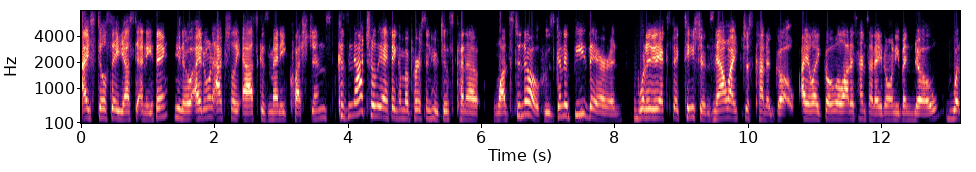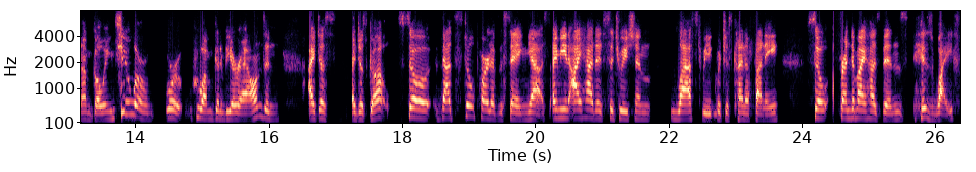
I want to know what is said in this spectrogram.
I still say yes to anything. You know, I don't actually ask as many questions because naturally I think I'm a person who just kind of wants to know who's going to be there and what are the expectations. Now I just kind of go. I like go a lot of times and I don't even know what I'm going to or or who I'm going to be around and I just I just go. So that's still part of the saying yes. I mean, I had a situation last week which is kind of funny. So a friend of my husband's, his wife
